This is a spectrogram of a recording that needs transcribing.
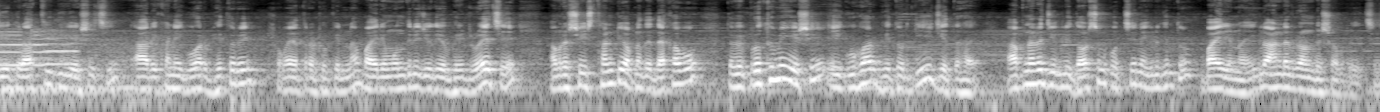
যেহেতু রাত্রি দিকে এসেছি, আর এখানে গুহার ভেতরে শোভাযাত্রা ঢোকেন না, বাইরে মন্দিরে যদিও ভিড় রয়েছে, আমরা সেই স্থানটিও আপনাদের দেখাবো। তবে প্রথমেই এসে এই গুহার ভেতর দিয়েই যেতে হয়। আপনারা যেগুলি দর্শন করছেন, এগুলো কিন্তু বাইরে নয়, এগুলো আন্ডারগ্রাউন্ডে সব রয়েছে।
